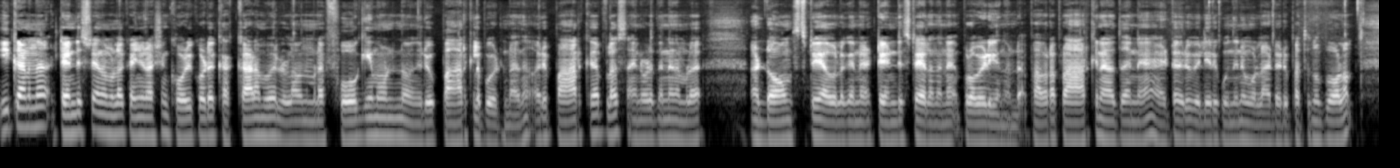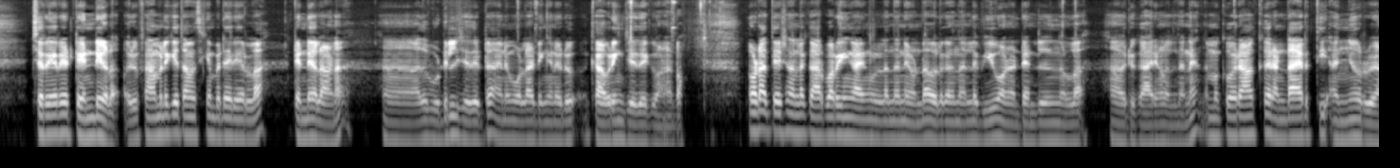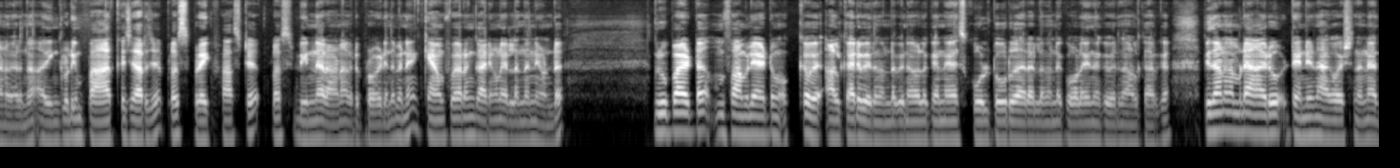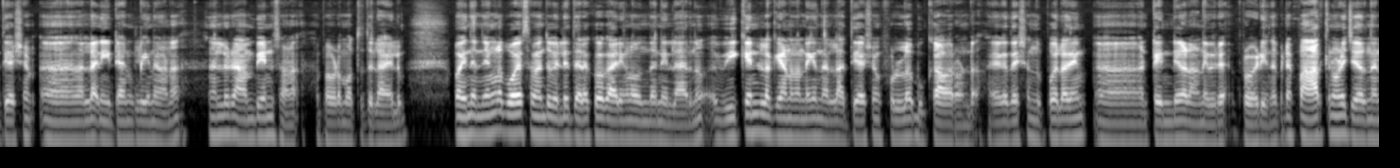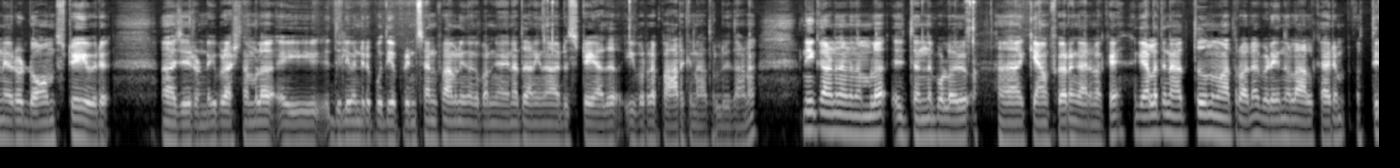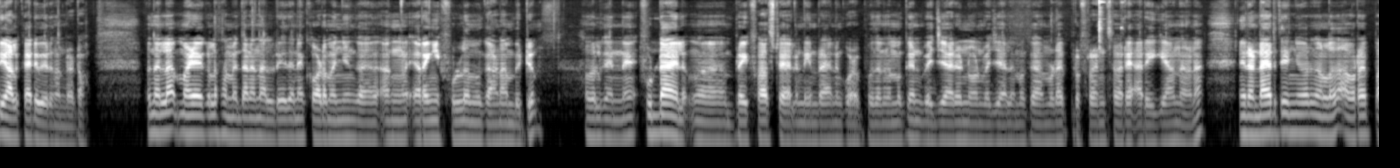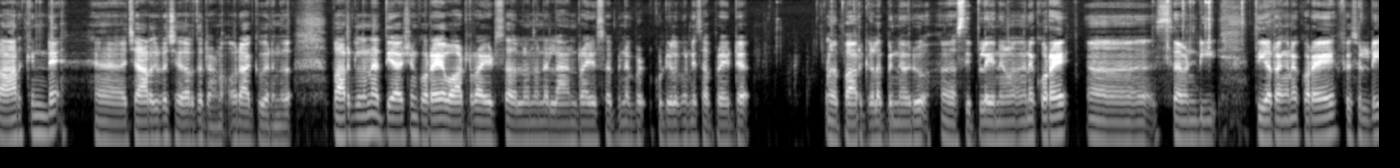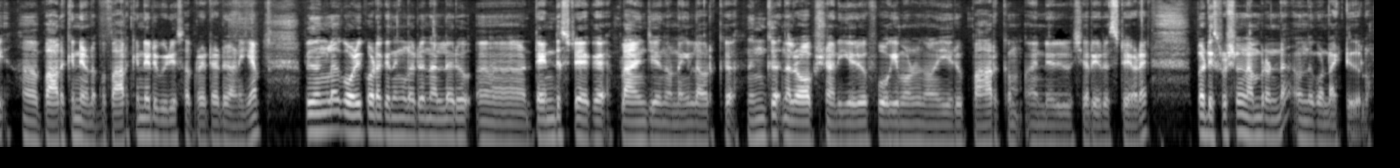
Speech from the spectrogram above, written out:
ഈ കാണുന്ന tent stay നമ്മൾ കഴിഞ്ഞ പ്രാവശ്യം കോഴിക്കോട് കക്കാടം പോലുള്ള നമ്മുടെ ഫോഗി മൗണ്ട് എന്ന് പറഞ്ഞൊരു പാർക്കിൽ പോയിട്ടുണ്ടായിരുന്നു. ഒരു പാർക്ക് പ്ലസ് അതിനോട് തന്നെ നമ്മൾ ഡോം സ്റ്റേ അതുപോലെ തന്നെ ടെന്റ് സ്റ്റേ എല്ലാം തന്നെ പ്രൊവൈഡ് ചെയ്യുന്നുണ്ട്. അപ്പോൾ അവരുടെ പാർക്കിനകത്ത് തന്നെ ആയിട്ട് ഒരു വലിയൊരു കുന്നിന് മുകളിലായിട്ട് ഒരു പത്ത് മുപ്പോളം ചെറിയ ചെറിയ ടെന്റുകൾ ഒരു ഫാമിലിക്ക് താമസിക്കാൻ പറ്റിയ രീതിയിലുള്ള ടെന്റുകളാണ് അത് വുഡിൽ ചെയ്തിട്ട് അതിന് മുകളിലായിട്ട് ഇങ്ങനെ ഒരു കവറിങ് ചെയ്തേക്കുവാണ് കേട്ടോ. അവിടെ അത്യാവശ്യം നല്ല കാർ പാർക്കിംഗ് കാര്യങ്ങളെല്ലാം തന്നെ ഉണ്ട്. അതുപോലെ നല്ല വ്യൂ ആണ് ടെന്റിൽ നിന്നുള്ള ആ ഒരു കാര്യങ്ങളെല്ലാം തന്നെ. നമുക്ക് ഒരാൾക്ക് രണ്ടായിരത്തി അഞ്ഞൂറ് രൂപയാണ് വരുന്നത്. അത് including park charge plus breakfast plus ഡിന്നറാണ് അവർ പ്രൊവൈഡ് ചെയ്യുന്നത്. പിന്നെ ക്യാമ്പ് ഫയറും കാര്യങ്ങളും എല്ലാം തന്നെ ഉണ്ട്. ഗ്രൂപ്പായിട്ട് ഫാമിലി ആയിട്ടും ഒക്കെ ആൾക്കാർ വരുന്നുണ്ട്. പിന്നെ അതുപോലെ തന്നെ സ്കൂൾ ടൂറുകാരല്ലെന്നുണ്ട് കോളേജിൽ നിന്നൊക്കെ വരുന്ന ആൾക്കാർക്ക്. അപ്പോൾ ഇതാണ് നമ്മുടെ ആ ഒരു ടെന്റിന്റെ ആഘോഷം തന്നെ. അത്യാവശ്യം നല്ല നീറ്റ് ആൻഡ് ക്ലീൻ ആണ്. നല്ലൊരു ആംബിയൻസ് ആണ് അപ്പോൾ അവിടെ മൊത്തത്തിലായാലും. വൈകുന്നേരം ഞങ്ങൾ പോയ സമയത്ത് വലിയ തിരക്കോ കാര്യങ്ങളോ ഒന്നും തന്നെ ഇല്ലായിരുന്നു. വീക്കെൻഡിലൊക്കെ ആണെന്നുണ്ടെങ്കിൽ നല്ല അത്യാവശ്യം ഫുള്ള് ബുക്ക് ആവാറുണ്ട്. ഏകദേശം മുപ്പതിലധികം ടെന്റുകളാണ് ഇവർ പ്രൊവൈഡ് ചെയ്യുന്നത്. പിന്നെ പാർക്കിനോട് ചേർന്ന് തന്നെ ഒരു ഡോം സ്റ്റേ ഇവർ ചെയ്തിട്ടുണ്ട്. ഈ പ്രാവശ്യം നമ്മൾ ഈ ദിലീപിന്റെ ഒരു പുതിയ പ്രിൻസ് ആൻഡ് ഫാമിലി എന്നൊക്കെ പറഞ്ഞാൽ അതിനകത്ത് കാണിക്കുന്ന ആ ഒരു സ്റ്റേ അത് ഇവരുടെ പാർക്കിനകത്തുള്ള ഇതാണ് ഇനി കാണുന്നതാണ് നമ്മൾ ചെന്നപ്പോൾ ഒരു ക്യാമ്പ് ഫയറും കാര്യങ്ങളൊക്കെ കേരളത്തിനകത്തു നിന്ന് മാത്രമല്ല ഇവിടെ നിന്നുള്ള ആൾക്കാരും ഒത്തിരി ആൾക്കാർ വരുന്നുണ്ട് കേട്ടോ. അപ്പോൾ നല്ല മഴയൊക്കെയുള്ള സമയത്താണ് നല്ല രീതി തന്നെ കോടമഞ്ഞും ഇറങ്ങി ഫുള്ള് നമുക്ക് കാണാൻ പറ്റും. അതുപോലെ തന്നെ ഫുഡായാലും ബ്രേക്ക്ഫാസ്റ്റ് ആയാലും ഡിന്നർ ആയാലും കുഴപ്പമൊന്നുമില്ല. നമുക്ക് വെജ് ആയാലും നോൺ വെജ് ആയാലും നമുക്ക് നമ്മുടെ പ്രിഫറൻസ് അവരെ അറിയിക്കാവുന്നതാണ്. രണ്ടായിരത്തി അഞ്ഞൂറ് എന്നുള്ളത് അവരുടെ പാർക്കിന്റെ ചാർജോടെ ചേർത്തിട്ടാണ് ഒരാൾക്ക് വരുന്നത്. പാർക്കിൽ തന്നെ അത്യാവശ്യം കുറേ വാട്ടർ റൈഡ്സ് അതുപോലെ തന്നെ ലാൻഡ് റൈഡ്സ് പിന്നെ കുട്ടികൾക്ക് വേണ്ടി സെപ്പറേറ്റ് പാർക്കുകൾ പിന്നെ ഒരു സിപ്പ് ലൈനുകൾ അങ്ങനെ കുറേ സെവന്റി തിയേറ്റർ അങ്ങനെ കുറേ ഫെസിലിറ്റി പാർക്കിന്റെ ഉണ്ട്. അപ്പോൾ പാർക്കിന്റെ ഒരു വീഡിയോ സെപ്പറേറ്റ് ആയിട്ട് കാണിക്കാം. അപ്പോൾ നിങ്ങൾ കോഴിക്കോടൊക്കെ നിങ്ങളൊരു നല്ലൊരു ടെന്റ് സ്റ്റേ ഒക്കെ പ്ലാൻ ചെയ്യുന്നുണ്ടെങ്കിൽ അവർക്ക് നിങ്ങൾക്ക് നല്ലൊരു ഓപ്ഷൻ ആയിരിക്കും ഒരു ഫോഗി മോൾ എന്ന് ഈ ഒരു പാർക്കും അതിന്റെ ഒരു ചെറിയൊരു സ്റ്റേയുടെ അപ്പോൾ ഡിസ്ക്രിപ്ഷൻ നമ്പർ ഉണ്ട്. ഒന്ന് കോൺടാക്ട് ചെയ്തോളൂ.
